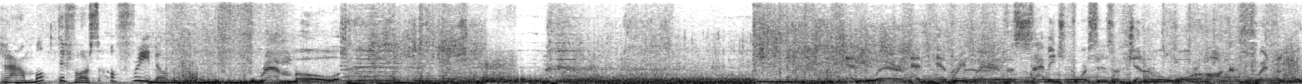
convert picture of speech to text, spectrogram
Rambo The Force of Freedom. Rambo. Anywhere and everywhere, the savage forces of General Warhawk threaten the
